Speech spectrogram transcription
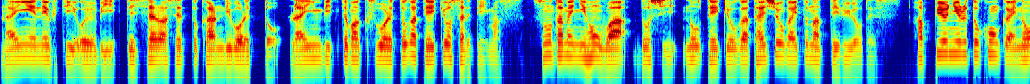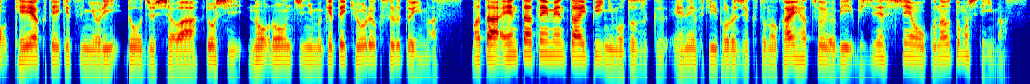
LINENFT 及びデジタルアセット管理ウォレット、LINE ビットマックスウォレットが提供されています。そのため日本は DOSI の提供が対象外となっているようです。発表によると今回の契約締結により、同10社は DOSI のローンチに向けて協力するといいます。また、エンターテイメント IP に基づく NFT プロジェクトの開発及びビジネス支援を行うともしています。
